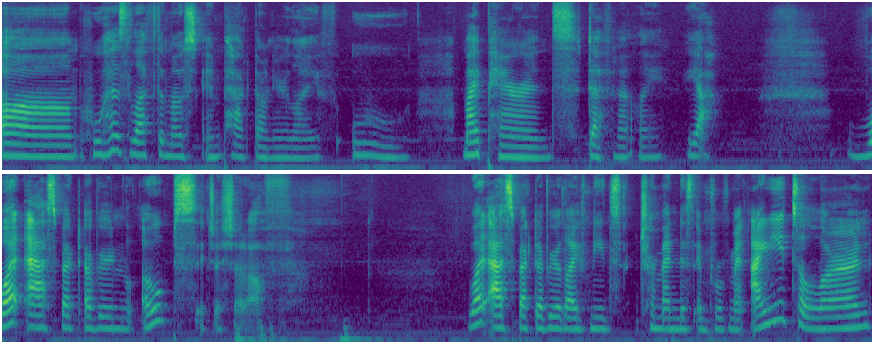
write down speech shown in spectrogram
Um who has left the most impact on your life? Ooh. My parents, definitely. Yeah, what aspect of your oops it just shut off. What aspect of your life needs tremendous improvement? I need to learn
